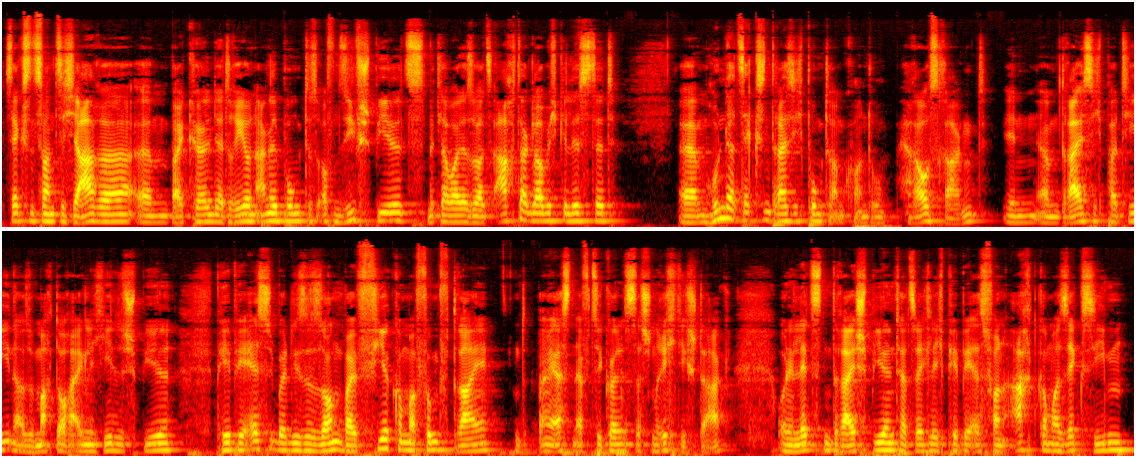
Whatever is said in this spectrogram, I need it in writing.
26 Jahre ähm, bei Köln der Dreh- und Angelpunkt des Offensivspiels, mittlerweile so als Achter, glaube ich, gelistet. Ähm, 136 Punkte am Konto, herausragend in ähm, 30 Partien, also macht auch eigentlich jedes Spiel. PPS über die Saison bei 4,53 und beim ersten FC Köln ist das schon richtig stark. Und in den letzten drei Spielen tatsächlich PPS von 8,67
